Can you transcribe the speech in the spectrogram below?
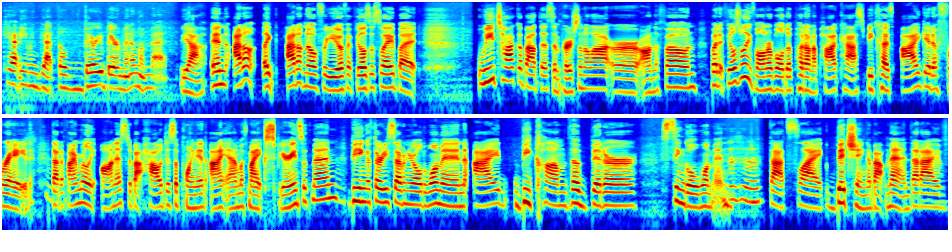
can't even get the very bare minimum met? Yeah. And I don't like I don't know for you if it feels this way, but we talk about this in person a lot or on the phone, but it feels really vulnerable to put on a podcast because I get afraid that if I'm really honest about how disappointed I am with my experience with men, mm. being a 37 year old woman, I become the bitter single woman mm-hmm. that's like bitching about men that I've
